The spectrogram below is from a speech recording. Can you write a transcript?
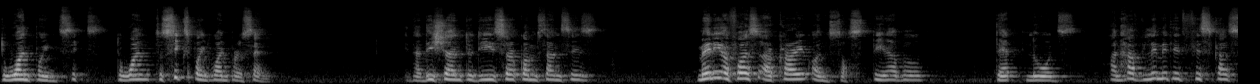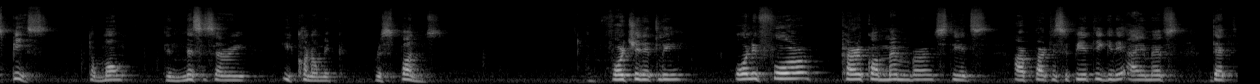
to 1.6 to 1 to 6.1%. In addition to these circumstances, many of us are carrying unsustainable debt loads and have limited fiscal space to mount the necessary economic response. Unfortunately, only four CARICOM member states are participating in the IMF's debt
